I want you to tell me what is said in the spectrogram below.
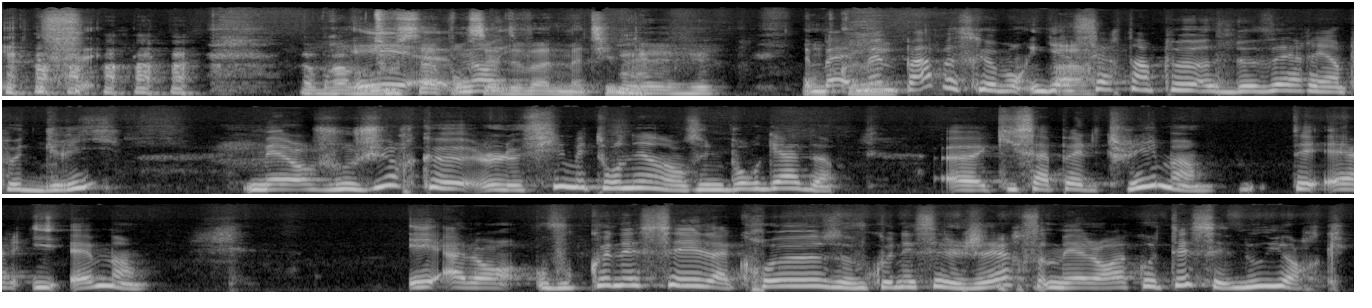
c'est- Ah, bravo. Et, Tout ça pour euh, non, cette vanne, Mathilde. Connaît. même pas parce que bon, il y a Ah. certes un peu de vert et un peu de gris, mais alors je vous jure que le film est tourné dans une bourgade euh, qui s'appelle Trim, T-R-I-M. Et alors, vous connaissez la Creuse, vous connaissez le Gers, mais alors à côté c'est New York.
